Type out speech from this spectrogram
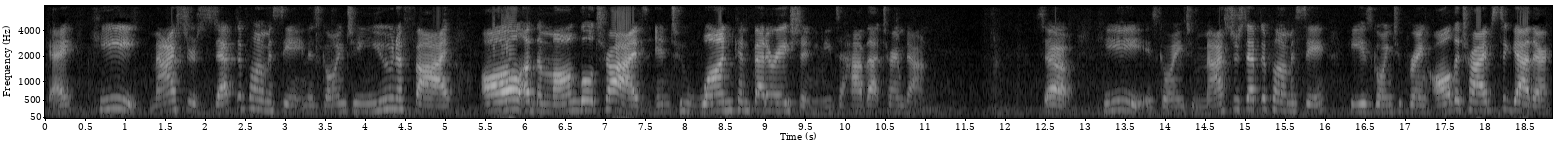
Okay? He masters steppe diplomacy and is going to unify all of the Mongol tribes into one confederation. You need to have that term down. So, he is going to master steppe diplomacy. He is going to bring all the tribes together.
